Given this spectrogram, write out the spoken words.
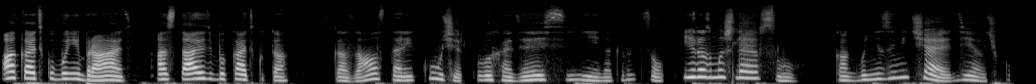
«А Катьку бы не брать, Оставить бы Катьку-то, сказал старик кучер, выходя из синей на крыльцо и размышляя вслух, как бы не замечая девочку.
